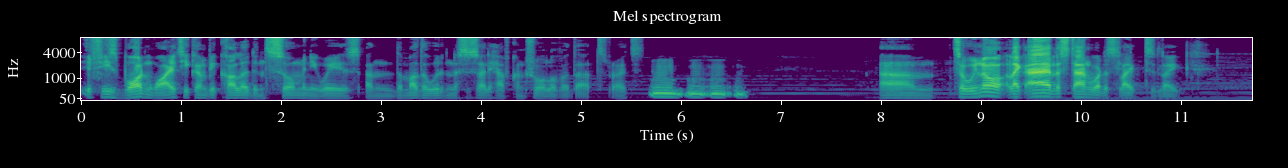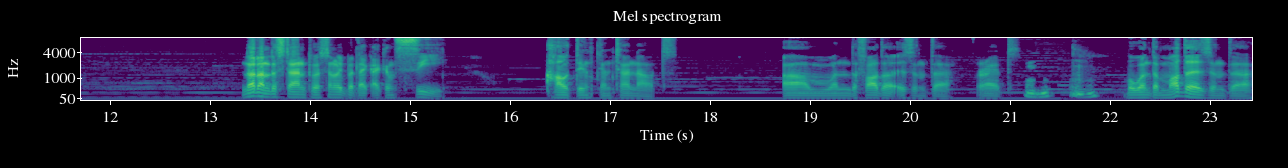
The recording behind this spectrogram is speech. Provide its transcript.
if he's born white he can be colored in so many ways and the mother wouldn't necessarily have control over that right Mm, mm, mm, mm. Um so we know like i understand what it's like to like not understand personally but like i can see how things can turn out um when the father isn't there right Mhm, mhm. but when the mother isn't there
